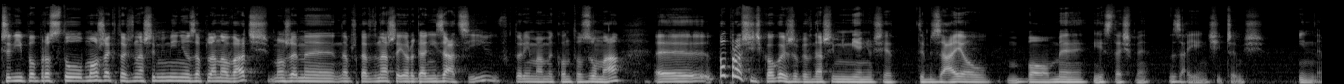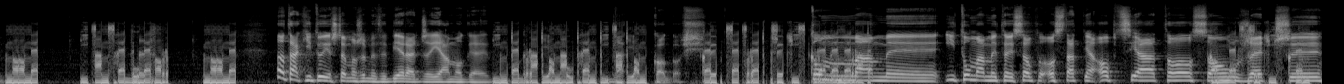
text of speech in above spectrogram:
Czyli po prostu może ktoś w naszym imieniu zaplanować, możemy na przykład w naszej organizacji, w której mamy konto Zuma, yy, poprosić kogoś, żeby w naszym imieniu się tym zajął, bo my jesteśmy zajęci czymś innym. For. No tak, i tu jeszcze możemy wybierać, że ja mogę kogoś. Przycisk Tu mamy, i tu mamy, to jest op- ostatnia opcja, to są rzeczy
